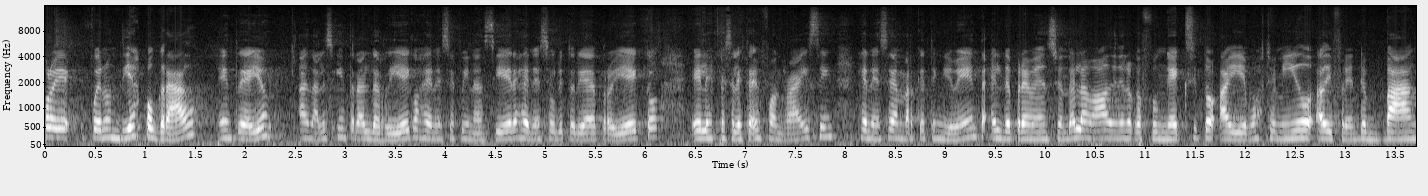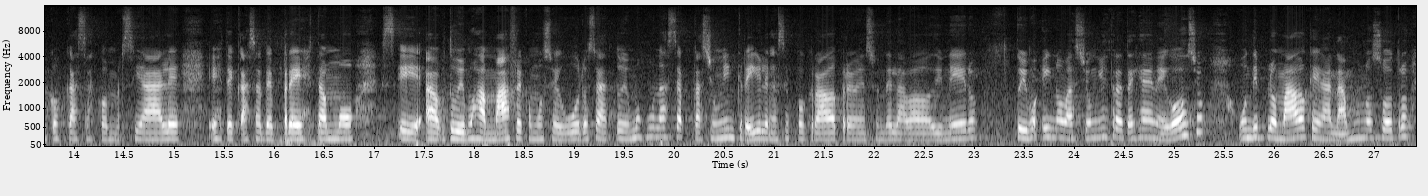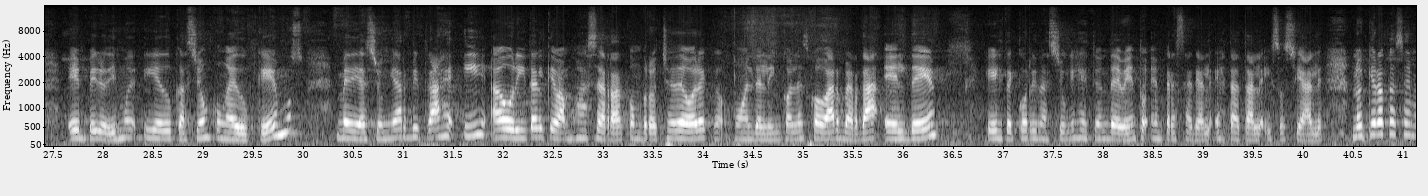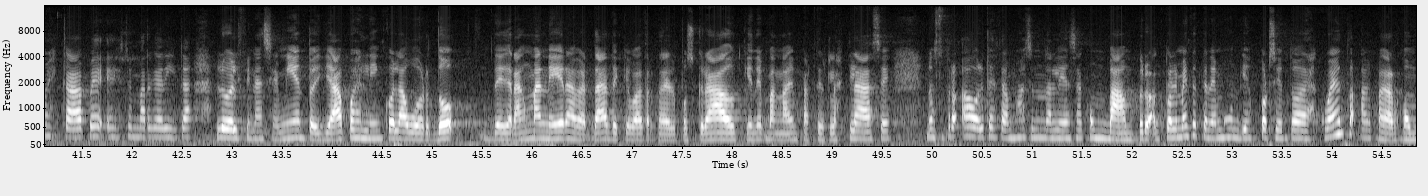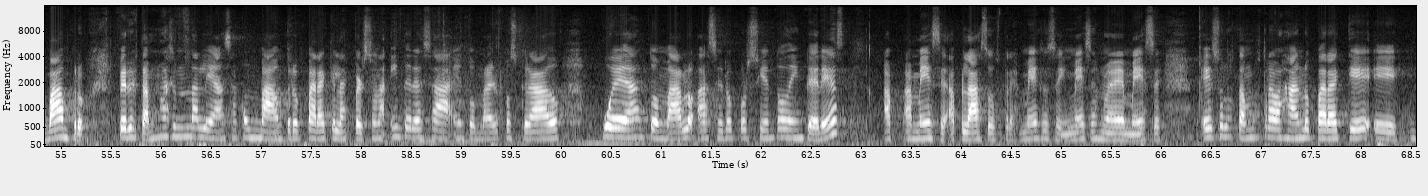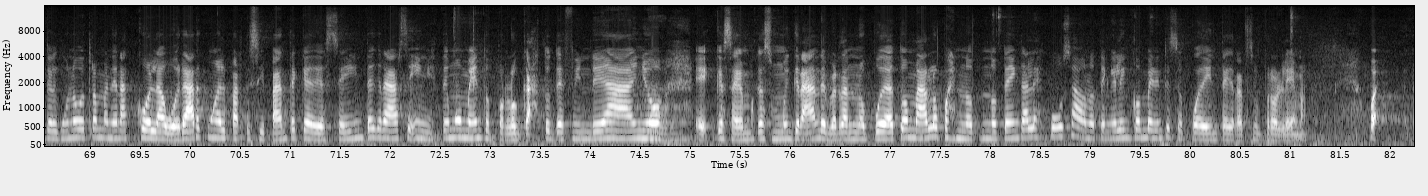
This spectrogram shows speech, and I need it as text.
fueron 10 posgrados, entre ellos análisis integral de riesgo, gerencia financiera, gerencia auditoría de proyectos, el especialista en fundraising, gerencia de marketing y venta, el de prevención del lavado de dinero, que fue un éxito. Ahí hemos tenido a diferentes bancos, casas comerciales, este, casas de préstamo, eh, tuvimos a Mafre como seguro, o sea, tuvimos una aceptación increíble en ese posgrado de prevención del lavado de dinero. Tuvimos innovación y estrategia de negocio, un diplomado que ganamos nosotros en periodismo y educación con Eduquemos, mediación y arbitraje y ahorita el que vamos a cerrar con broche de oro con el de Lincoln Escobar, ¿verdad? El de este, coordinación y gestión de eventos empresariales, estatales y sociales. No quiero que se me escape, este, Margarita, lo del financiamiento. Ya pues Lincoln lo abordó de gran manera, ¿verdad?, de qué va a tratar el posgrado, quiénes van a impartir las clases. Nosotros ahorita estamos haciendo una alianza con Banpro. Actualmente tenemos un 10% de descuento al pagar con Banpro, pero estamos haciendo una alianza con Banpro para que las personas interesadas en tomar el posgrado puedan tomarlo a 0% de interés a, meses, a plazos, tres meses, seis meses, nueve meses. Eso lo estamos trabajando para que eh, de alguna u otra manera colaborar con el participante que desee integrarse en este momento por los gastos de fin de año, eh, que sabemos que son muy grandes, ¿verdad? No pueda tomarlo, pues no, no tenga la excusa o no tenga el inconveniente, se puede integrar sin problema.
